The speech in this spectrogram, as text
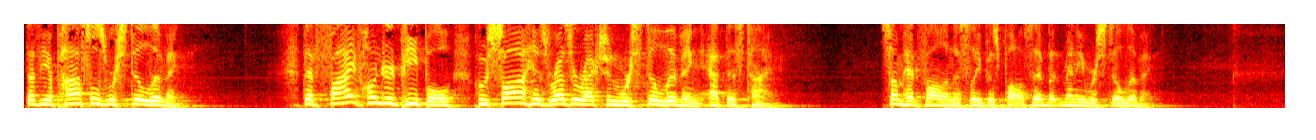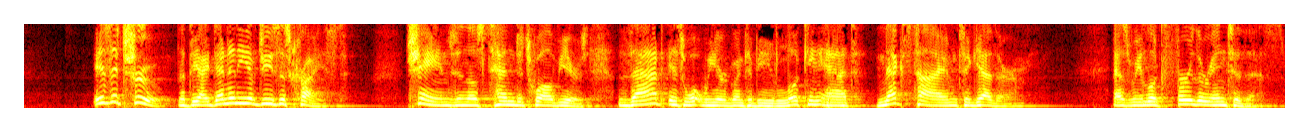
that the apostles were still living? That 500 people who saw his resurrection were still living at this time. Some had fallen asleep, as Paul said, but many were still living. Is it true that the identity of Jesus Christ changed in those 10 to 12 years? That is what we are going to be looking at next time together as we look further into this.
